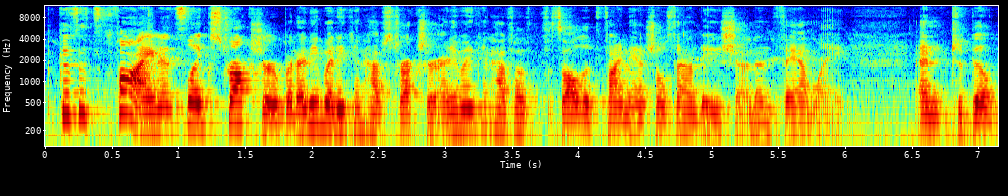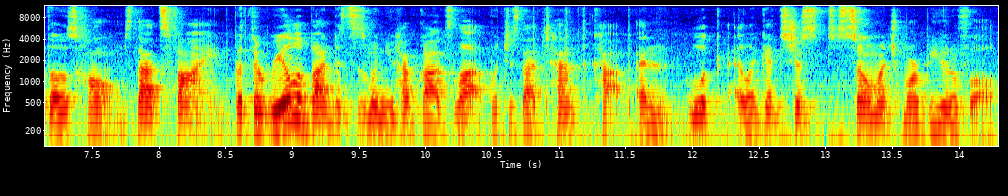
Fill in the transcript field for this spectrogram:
because it's fine. It's like structure, but anybody can have structure. Anybody can have a solid financial foundation and family and to build those homes. That's fine. But the real abundance is when you have God's love, which is that 10th cup. And look, like it's just so much more beautiful.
